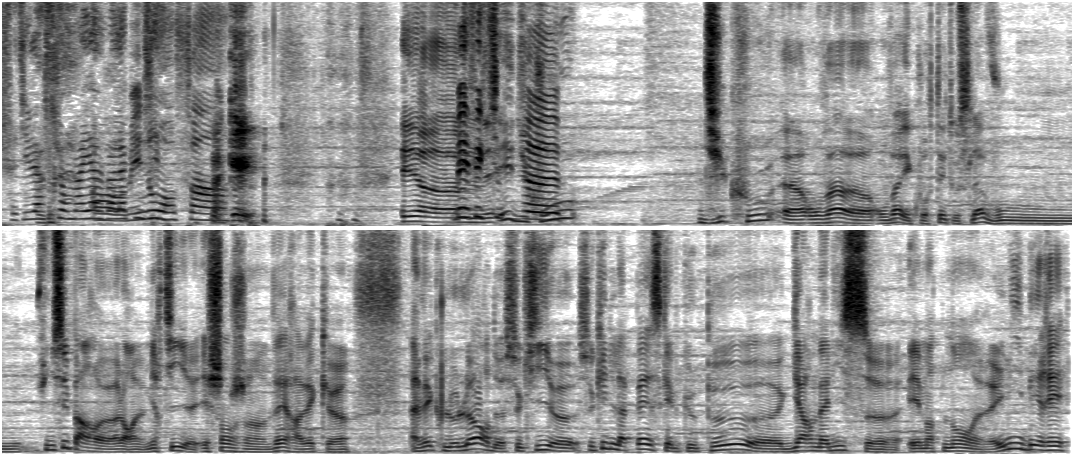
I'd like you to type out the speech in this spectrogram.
Je fais diversion, Maya, elle va à Oh, la mais cuisine. non, enfin. Ok. Et, euh, Mais effectivement, et du euh, coup, Du coup, euh, on, va, euh, on va écourter tout cela. Vous finissez par. euh, alors, Myrtille échange un verre avec, euh, avec le Lord, ce qui, euh, ce qui l'apaise quelque peu. Euh, Garmalis euh, est maintenant euh, libéré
